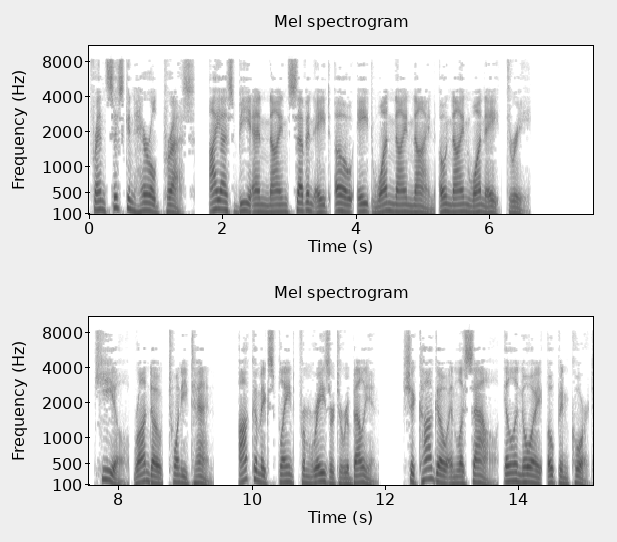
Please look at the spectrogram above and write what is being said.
Franciscan Herald Press. ISBN 978-0-8199-0918-3. Keele, Rondo 2010. Ockham Explained, From Razor to Rebellion. Chicago and LaSalle, Illinois, Open Court.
